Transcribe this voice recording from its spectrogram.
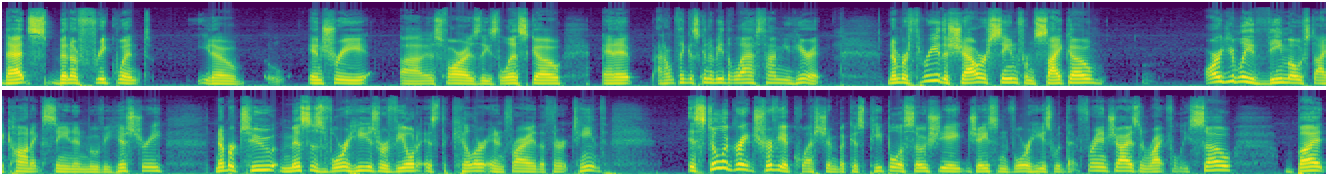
That's been a frequent, you know, entry uh, as far as these lists go, and it. I don't think it's going to be the last time you hear it. Number three, the shower scene from Psycho, arguably the most iconic scene in movie history. Number two, Mrs. Voorhees revealed as the killer in Friday the 13th is still a great trivia question because people associate Jason Voorhees with that franchise, and rightfully so. But,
